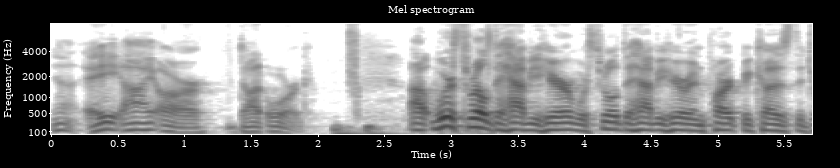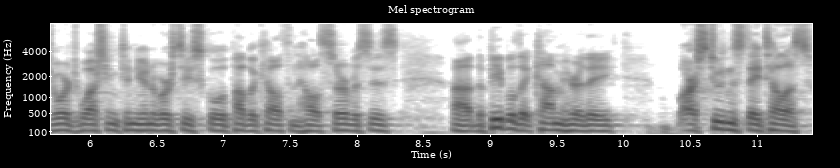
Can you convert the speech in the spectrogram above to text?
Yeah, AIR.org. Uh, we're thrilled to have you here. We're thrilled to have you here in part because the George Washington University School of Public Health and Health Services, uh, the people that come here, they, our students, they tell us,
